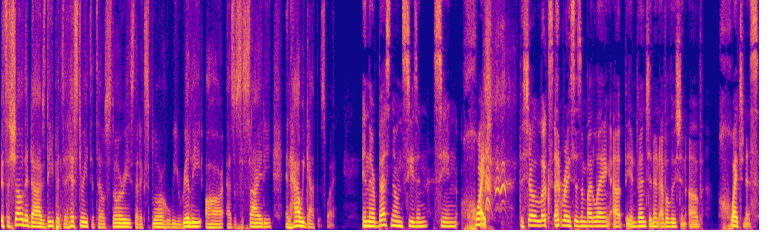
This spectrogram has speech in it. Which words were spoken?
It's a show that dives deep into history to tell stories that explore who we really are as a society and how we got this way. In their best known season, Seeing White, the show looks at racism by laying out the invention and evolution of whiteness.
